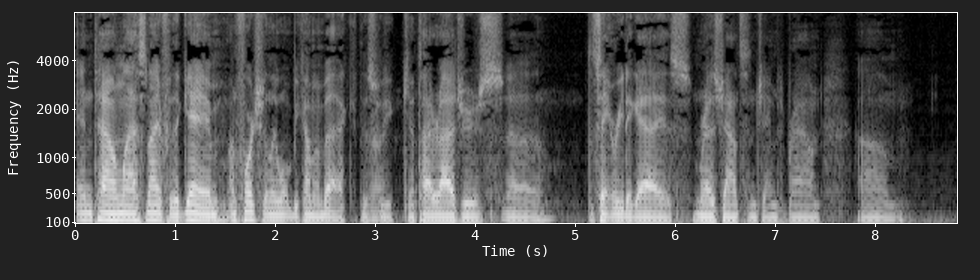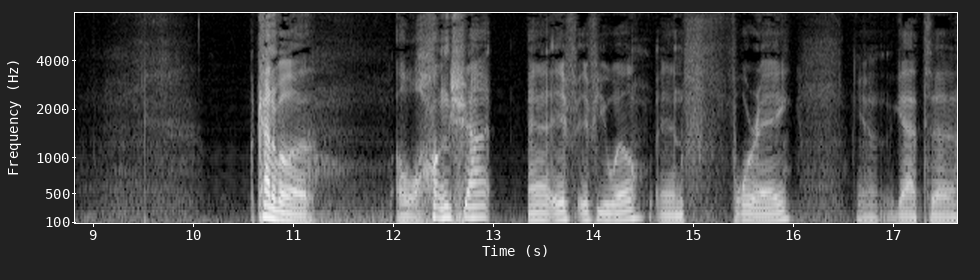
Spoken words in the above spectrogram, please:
in town last night for the game, unfortunately, won't be coming back this Right. week. You know, Ty Rogers, uh, the St. Rita guys, Morez Johnson, James Brown. Um, kind of a a long shot, uh, if if you will, in four A. You know, got. Uh,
